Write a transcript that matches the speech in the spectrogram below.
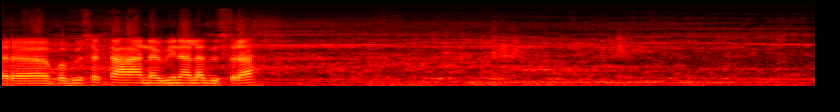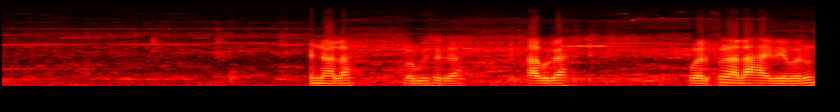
तर बघू शकता हा नवीन आला दुसरा. आला बघू शकता. हा बघा वरतून आला हायवेवरून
